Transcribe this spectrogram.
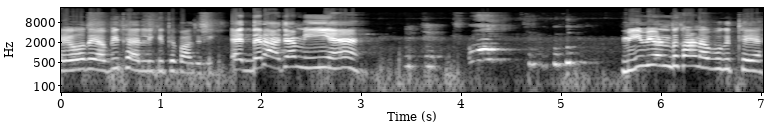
ਇਹ ਉਹਦੇ ਅਭੀ ਥੈਲੀ ਕਿੱਥੇ ਫਸ ਗਈ ਇੱਧਰ ਆ ਜਾ ਮੀਂਹ ਹੈ। ਮੀਂਹ ਵੀ ਹੁਣ ਦਿਖਾਣਾ ਪਊ ਕਿੱਥੇ ਹੈ।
